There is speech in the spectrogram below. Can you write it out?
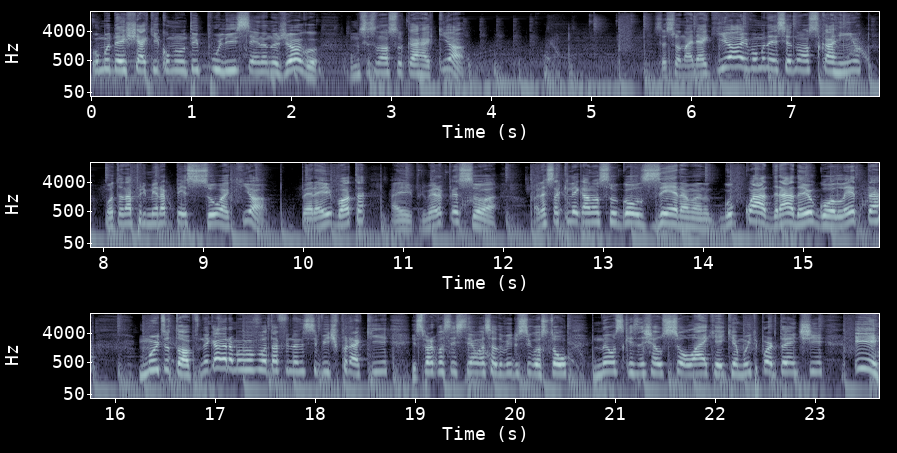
vamos deixar aqui como não tem polícia ainda no jogo. Vamos estacionar nosso carro aqui, ó. Estacionar ele aqui, ó, e vamos descer do nosso carrinho. Bota na primeira pessoa aqui, ó. Pera aí, bota. Aí, primeira pessoa. Olha só que legal nosso golzeira, mano. Gol quadrado aí, o goleta muito top, né galera? Mas eu vou estar finalizando esse vídeo por aqui Espero que vocês tenham gostado do vídeo, se gostou Não esqueça de deixar o seu like aí que é muito importante E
